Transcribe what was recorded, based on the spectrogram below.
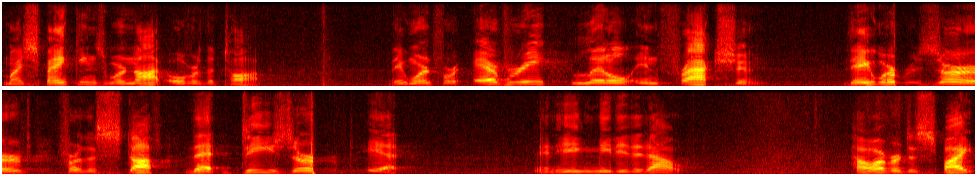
My spankings were not over the top. They weren't for every little infraction. They were reserved for the stuff that deserved it. And he meted it out. However, despite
